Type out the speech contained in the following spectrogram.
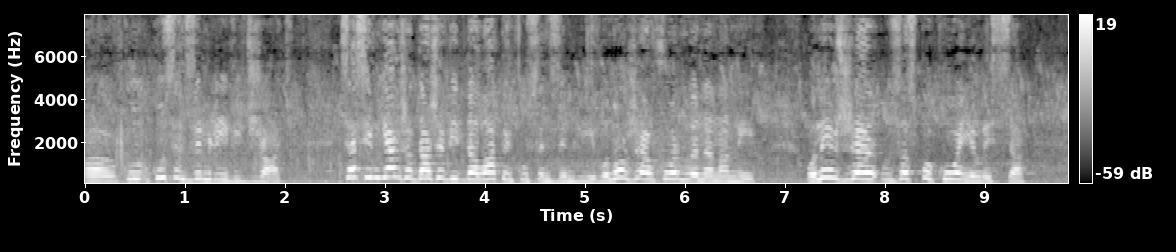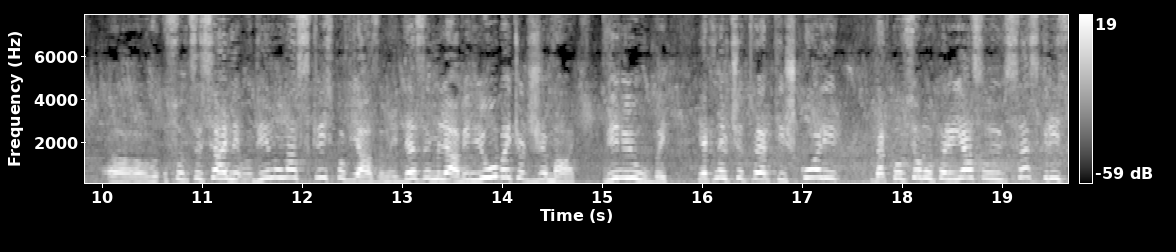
е, кусень землі віджати. Ця сім'я вже навіть віддала той кусень землі, воно вже оформлене на них. Вони вже заспокоїлися. Сонцесяйний, він у нас скрізь пов'язаний. Де земля? Він любить отжимати. Він любить. Як не в четвертій школі, так по всьому Переяславі все скрізь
